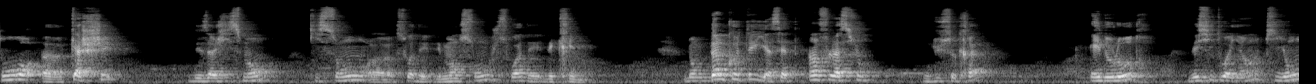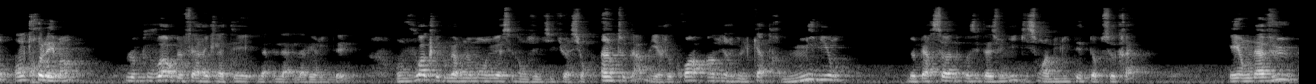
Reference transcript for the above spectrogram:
pour euh, cacher des agissements qui sont euh, soit des, mensonges, soit des, crimes. Donc d'un côté, il y a cette inflation du secret, et de l'autre, des citoyens qui ont entre les mains le pouvoir de faire éclater la, la, la, vérité. On voit que le gouvernement US est dans une situation intenable. Il y a, je crois, 1,4 million de personnes aux États-Unis qui sont habilitées top secret. Et on a vu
